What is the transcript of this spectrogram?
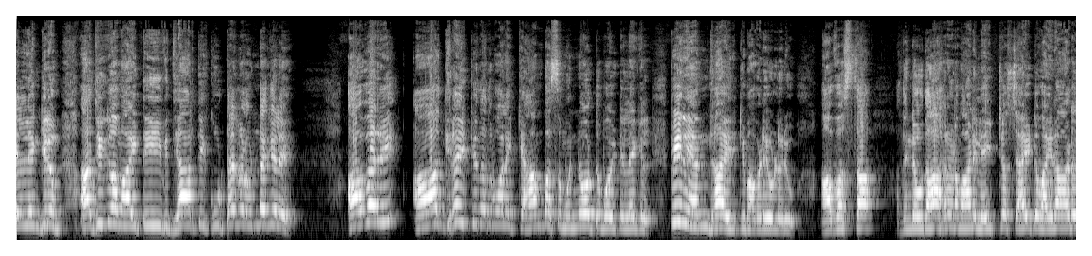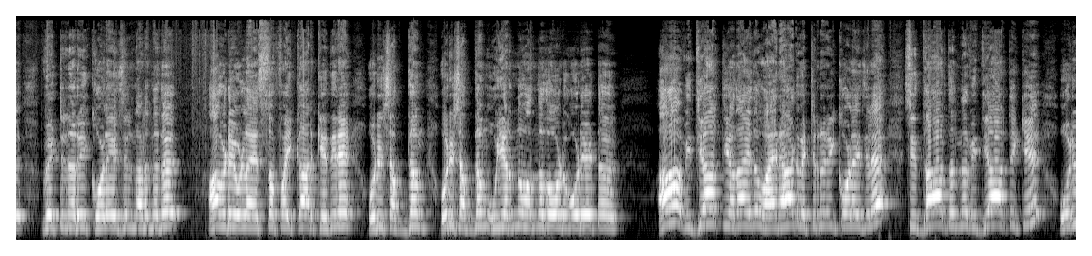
അല്ലെങ്കിലും അധികമായിട്ട് ഈ വിദ്യാർത്ഥി കൂട്ടങ്ങൾ ഉണ്ടെങ്കിൽ അവർ ആഗ്രഹിക്കുന്നത് പോലെ ക്യാമ്പസ് മുന്നോട്ട് പോയിട്ടില്ലെങ്കിൽ പിന്നെ എന്തായിരിക്കും അവിടെയുള്ളൊരു അവസ്ഥ? അതിന്റെ ഉദാഹരണമാണ് ലേറ്റസ്റ്റ് ആയിട്ട് വയനാട് വെറ്റിനറി കോളേജിൽ നടന്നത്. അവിടെയുള്ള എസ് എഫ് ഐക്കാർക്കെതിരെ ഒരു ശബ്ദം ഒരു ശബ്ദം ഉയർന്നു വന്നതോടുകൂടിയിട്ട് ആ വിദ്യാർത്ഥി അതായത് വയനാട് വെറ്റിനറി കോളേജിലെ സിദ്ധാർത്ഥ എന്ന വിദ്യാർത്ഥിക്ക് ഒരു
